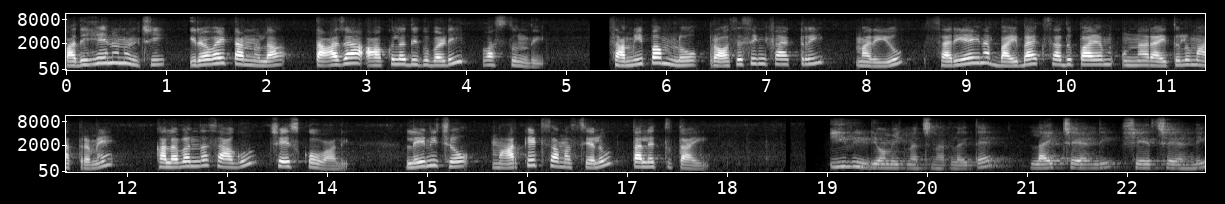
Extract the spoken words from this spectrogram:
పదిహేను నుంచి ఇరవై టన్నుల తాజా ఆకుల దిగుబడి వస్తుంది. సమీపంలో ప్రాసెసింగ్ ఫ్యాక్టరీ మరియు సరి అయిన బైబ్యాక్ సదుపాయం ఉన్న రైతులు మాత్రమే కలబంద సాగు చేసుకోవాలి. లేనిచో మార్కెట్ సమస్యలు తలెత్తుతాయి. ఈ వీడియో మీకు నచ్చినట్లయితే లైక్ చేయండి షేర్ చేయండి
